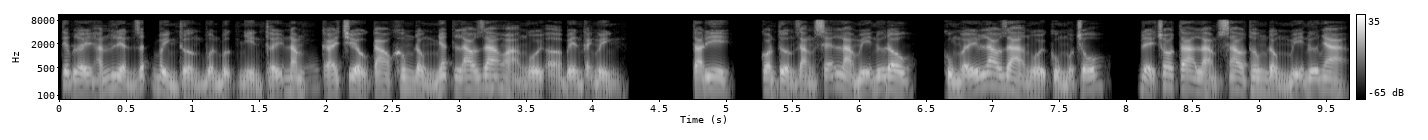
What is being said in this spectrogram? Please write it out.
tiếp lấy hắn liền rất bình thường buồn bực nhìn thấy năm cái chiều cao không đồng nhất lao ra hỏa ngồi ở bên cạnh mình. Ta đi, còn tưởng rằng sẽ là mỹ nữ đâu, cùng mấy lao già ngồi cùng một chỗ, để cho ta làm sao thông đồng mỹ nữ nha.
